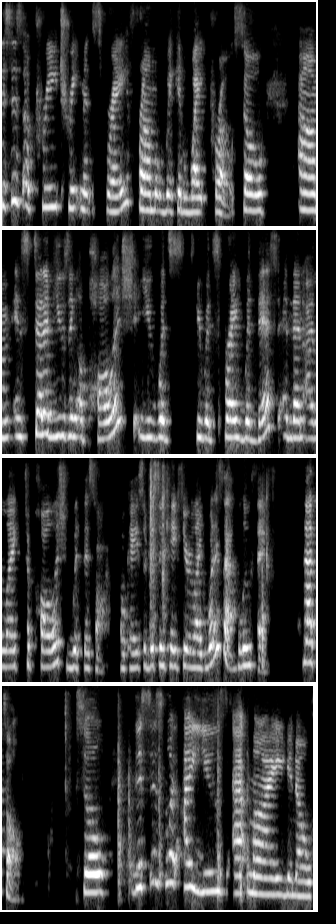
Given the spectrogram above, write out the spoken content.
this is a pre-treatment spray from Wicked White Pro. So um, instead of using a polish, you would you would spray with this, and then I like to polish with this on. Okay, so just in case you're like, what is that blue thing? That's all. So this is what I use at my, you know,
